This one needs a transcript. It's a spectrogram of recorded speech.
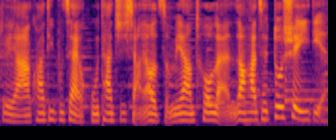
对呀，夸蒂不在乎，他只想要怎么样偷懒，让他再多睡一点。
